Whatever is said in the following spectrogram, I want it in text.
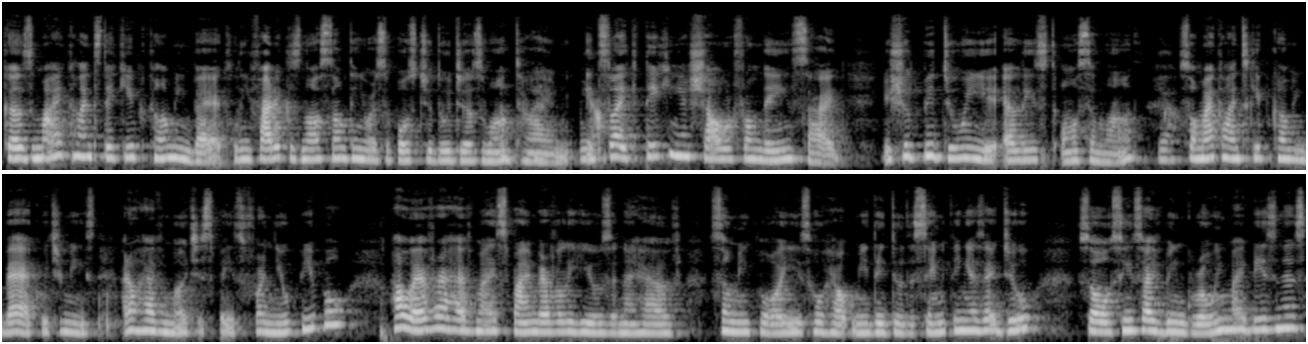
Cause my clients they keep coming back. Lymphatic is not something you are supposed to do just one mm-hmm. time. It's like taking a shower from the inside. You should be doing it at least once a month. Yeah. So my clients keep coming back, which means I don't have much space for new people. However, I have my spa in Beverly Hills and I have some employees who help me. They do the same thing as I do. So since I've been growing my business,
